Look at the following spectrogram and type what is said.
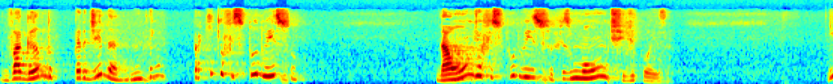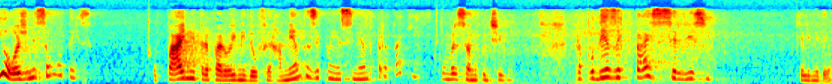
vagando, perdida, não tenho. Para que, que eu fiz tudo isso? Da onde eu fiz tudo isso? Eu fiz um monte de coisa. E hoje me são úteis. O Pai me preparou e me deu ferramentas e conhecimento para estar aqui conversando contigo, para poder executar esse serviço que Ele me deu.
